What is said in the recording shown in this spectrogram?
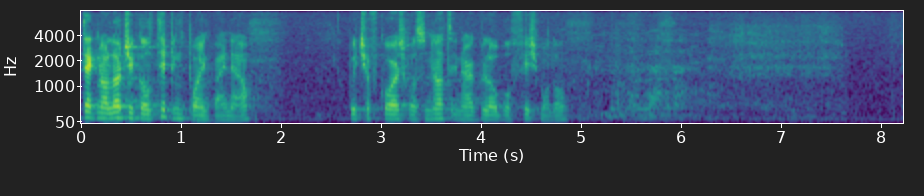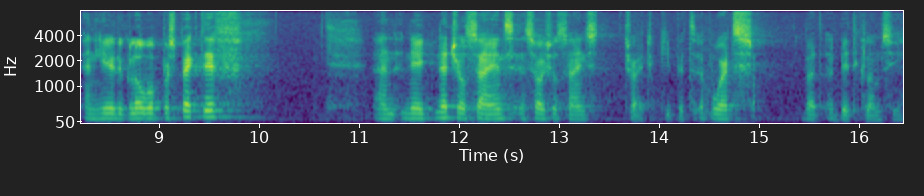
technological tipping point by now, which of course was not in our global fish model. and here the global perspective, and nat natural science and social science try to keep it upwards, but a bit clumsy.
